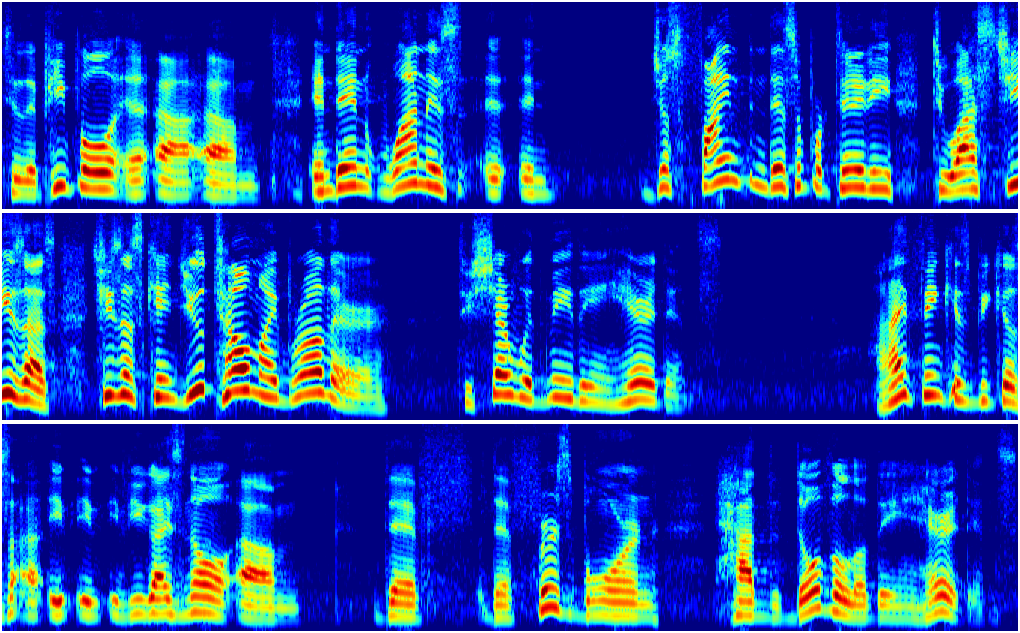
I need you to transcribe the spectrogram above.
to the people, uh, uh um, and then one is uh, in just finding this opportunity to ask Jesus, Jesus, can you tell my brother to share with me the inheritance. And I think it's because uh, if, if, you guys know, um, the, f- the firstborn had the double of the inheritance.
